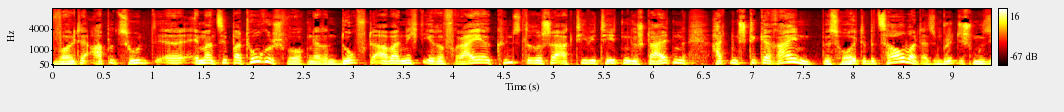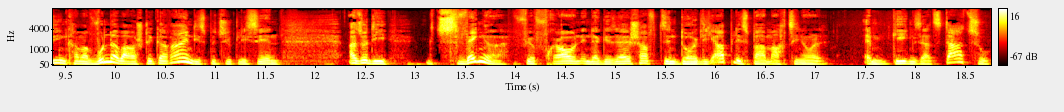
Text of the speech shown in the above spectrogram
wollte ab und zu äh, emanzipatorisch wirken, darin durfte aber nicht ihre freie künstlerische Aktivitäten gestalten, hat mit Stickereien bis heute bezaubert. Also im British Museum kann man wunderbare Stickereien diesbezüglich sehen. Also die Zwänge für Frauen in der Gesellschaft sind deutlich ablesbar im 18. Jahrhundert. Im Gegensatz dazu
